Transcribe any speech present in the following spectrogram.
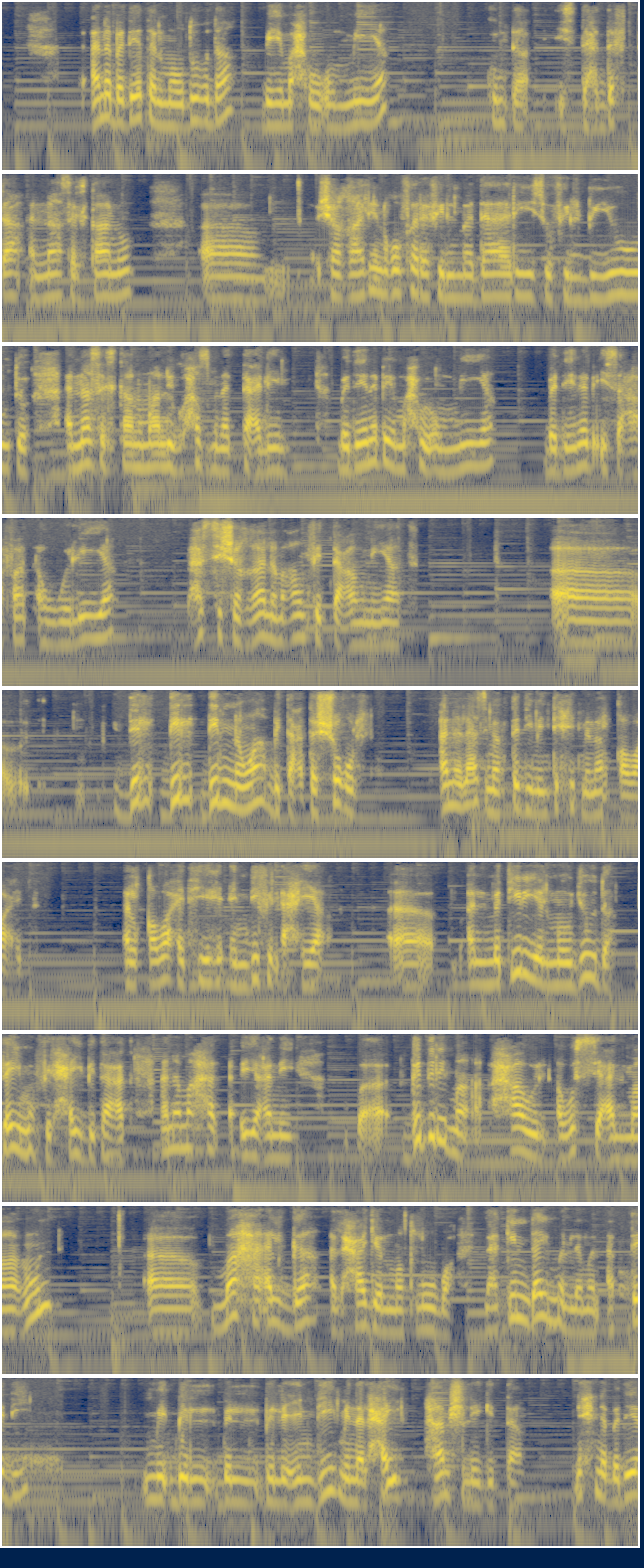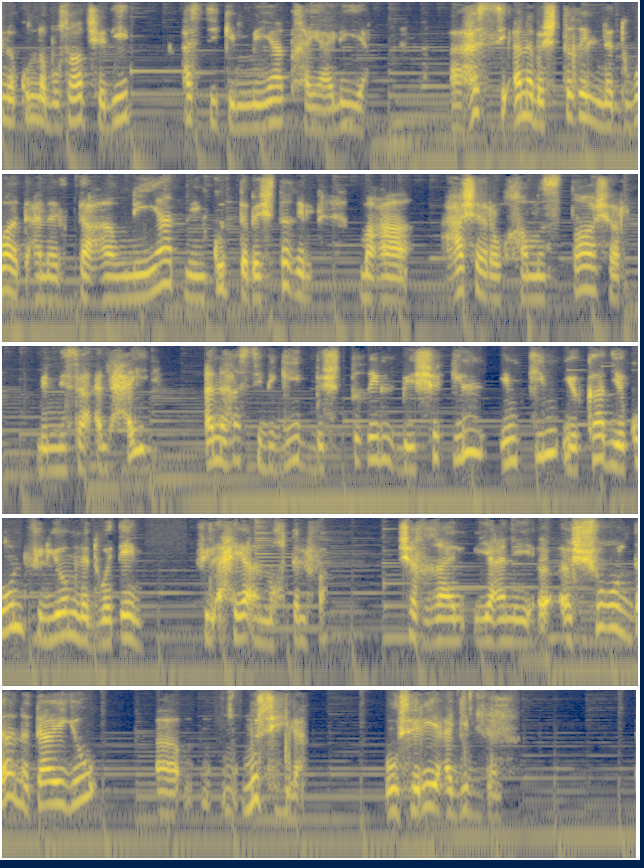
أنا بديت الموضوع ده بمحو أمية. كنت استهدفت الناس اللي كانوا شغالين غفرة في المدارس وفي البيوت. الناس اللي كانوا ما لقوا حظ من التعليم. بدينا بمحو أمية. بدينا بإسعافات أولية. هسه شغالة معاهم في التعاونيات. دي, دي, دي النواة بتاعت الشغل. أنا لازم أبتدي من تحت من القواعد. القواعد هي عندي في الأحياء. الماتيريال موجودة دايما في الحي بتاعك. أنا ما يعني قدري ما أحاول أوسع الماعون آه ما حألقى الحاجة المطلوبة. لكن دايما لما أبتدي بال بال بالعندي من الحي حامشي لقدام نحن بدينا كنا بساط شديد هسي كميات خيالية. هسي أنا بشتغل ندوات عن التعاونيات من كنت بشتغل مع 10 و15 من نساء الحي. أنا هسي بقيت بشتغل بشكل يمكن يكاد يكون في اليوم ندوتين في الأحياء المختلفة. شغال يعني الشغل ده نتائجه مسهلة وسريعة جدا.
